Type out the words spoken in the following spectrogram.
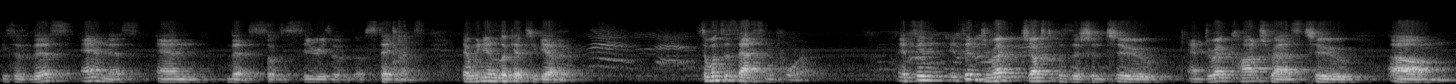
He says this, and this, and this. So it's a series of, of statements that we need to look at together. So what's this asking for? It's in, it's in direct juxtaposition to and direct contrast to um,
